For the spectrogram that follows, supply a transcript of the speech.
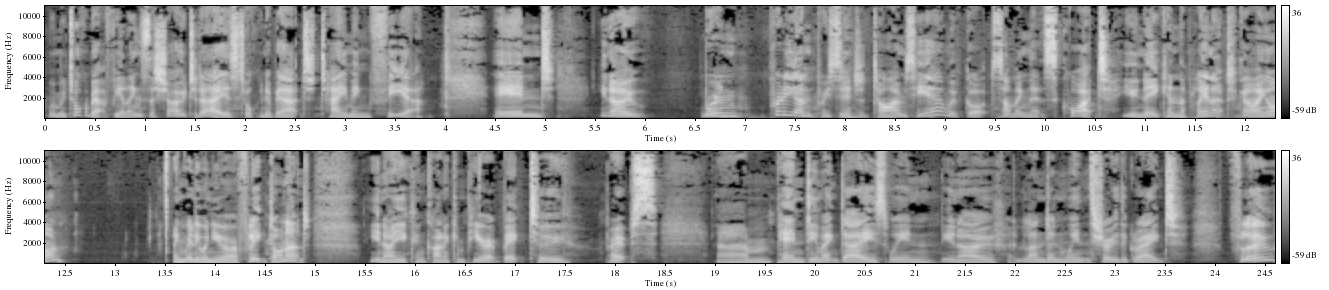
when we talk about feelings, the show today is talking about taming fear. And, you know, we're in pretty unprecedented times here. We've got something that's quite unique in the planet going on. And really, when you reflect on it, you know, you can kind of compare it back to perhaps um, pandemic days when, you know, London went through the great flu.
